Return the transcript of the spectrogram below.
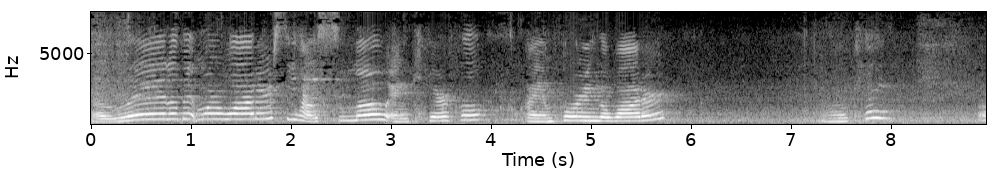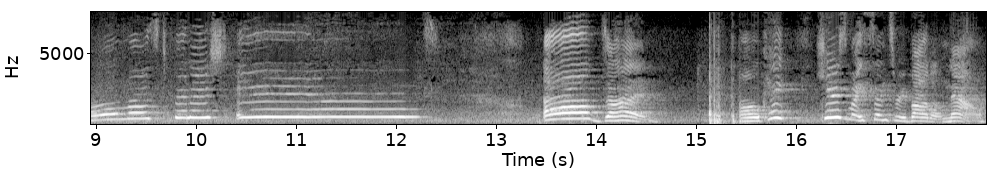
A little bit more water. See how slow and careful I am pouring the water. Okay. Almost finished and all done. Okay, here's my sensory bottle now.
